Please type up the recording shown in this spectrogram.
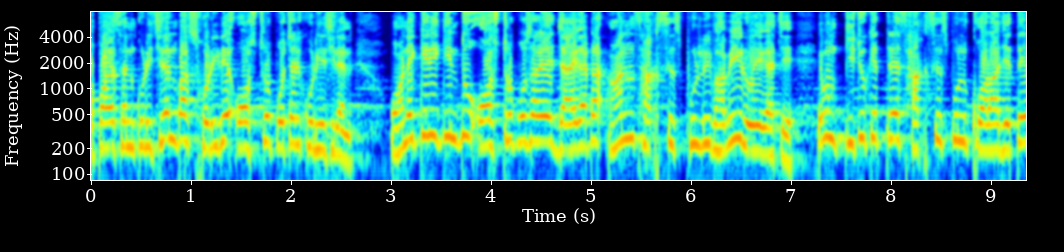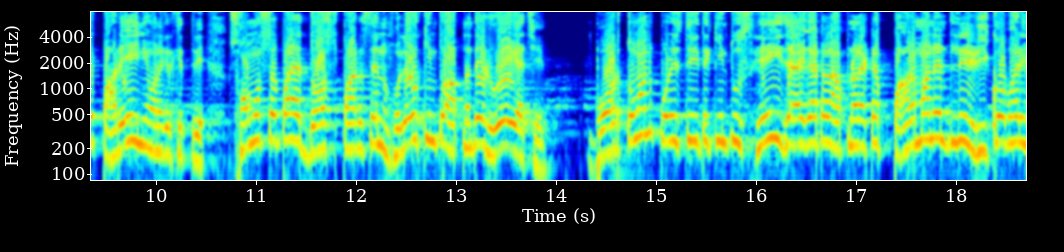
অপারেশন করিয়েছিলেন বা শরীরে অস্ত্রোপচার করিয়েছিলেন। অনেকেরই কিন্তু অস্ত্রোপচারের জায়গাটা আনসাকসেসফুলিভাবেই রয়ে গেছে এবং কিছু ক্ষেত্রে সাকসেসফুল করা যেতে পারেই নি অনেকের ক্ষেত্রে। সমস্যা প্রায় দশ পার্সেন্ট হলেও কিন্তু আপনাদের রয়ে গেছে। বর্তমান পরিস্থিতিতে কিন্তু সেই জায়গাটার আপনার একটা পারমানেন্টলি রিকভারি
